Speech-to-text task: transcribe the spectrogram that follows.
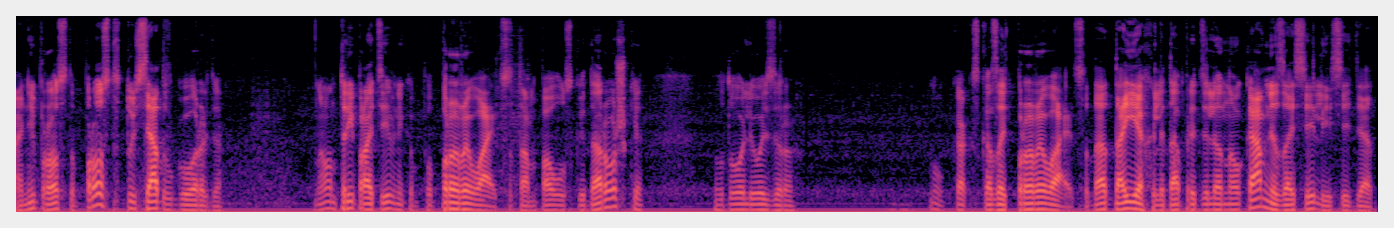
Они просто, просто тусят в городе. Ну, он три противника прорываются там по узкой дорожке вдоль озера. Ну, как сказать, прорываются, да? Доехали до определенного камня, засели и сидят.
